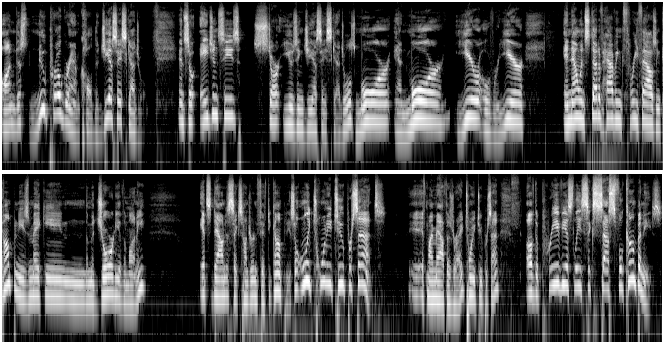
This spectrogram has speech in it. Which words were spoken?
on this new program called the GSA schedule. And so agencies start using GSA schedules more and more year over year. And now instead of having 3,000 companies making the majority of the money, it's down to 650 companies. So only 22%, if my math is right, 22% of the previously successful companies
